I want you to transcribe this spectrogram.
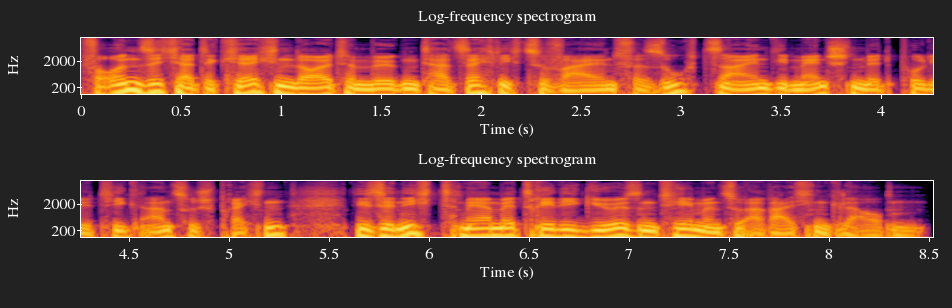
Verunsicherte Kirchenleute mögen tatsächlich zuweilen versucht sein, die Menschen mit Politik anzusprechen, die sie nicht mehr mit religiösen Themen zu erreichen glauben.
